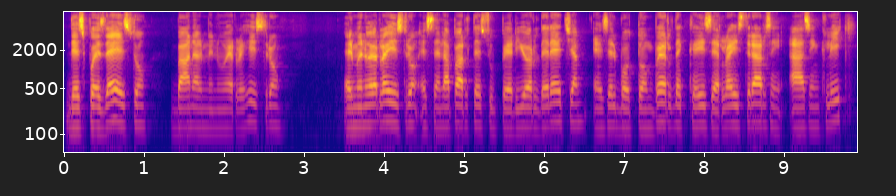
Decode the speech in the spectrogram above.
Después de esto, van al menú de registro. El menú de registro está en la parte superior derecha, es el botón verde que dice registrarse, hacen clic.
